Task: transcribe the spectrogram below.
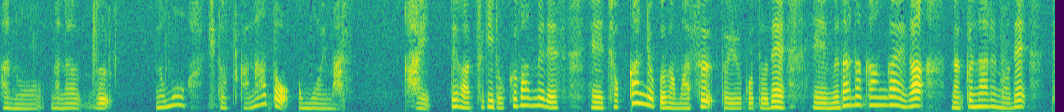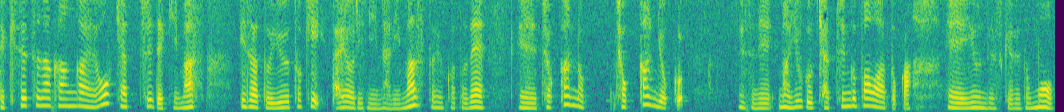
あの学ぶのも一つかなと思います。はい、では次6番目です、えー、直感力が増すということで、えー、無駄な考えがなくなるので適切な考えをキャッチできます。いざという時頼りになりますということで、えー、直感力直感力ですね、まあ、よくキャッチングパワーとか、え、言うんですけれども、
